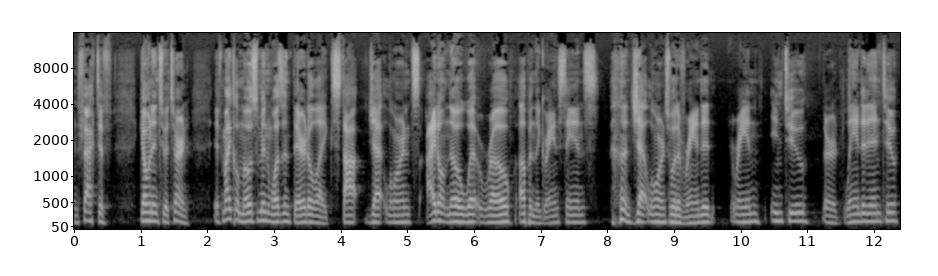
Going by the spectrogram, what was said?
In fact, if going into a turn, if Michael Mosiman wasn't there to like stop Jett Lawrence, I don't know what row up in the grandstands Jett Lawrence would have landed ran into or landed into.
